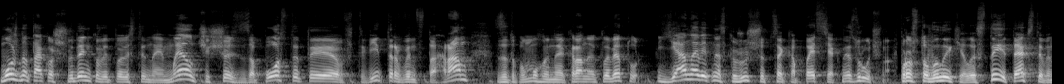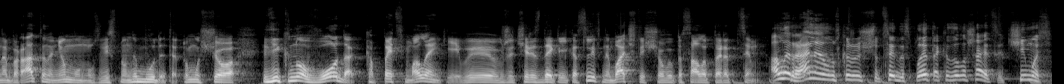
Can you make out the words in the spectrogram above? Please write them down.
Можна також швиденько відповісти на емейл чи щось запостити в Твіттер, в Інстаграм за допомогою неекранної клавіатури. Я навіть не скажу, що це капець як незручно. Просто великі листи і тексти ви набирати на ньому, ну звісно, не будете, тому що вікно ввода капець маленький. Ви вже через декілька слів не бачите, що ви писали перед цим. Але реально я вам скажу, що цей дисплей так і залишається чимось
